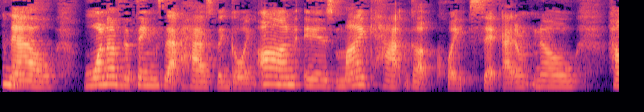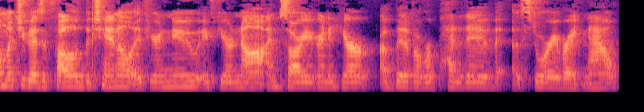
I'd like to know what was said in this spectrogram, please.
Now, one of the things that has been going on is my cat got quite sick. I don't know how much you guys have followed the channel. If you're new, if you're not, I'm sorry you're going to hear a bit of a repetitive uh, story right now.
